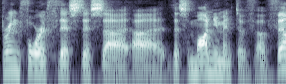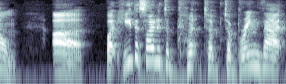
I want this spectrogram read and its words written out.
bring forth this this uh, uh, this monument of, of film. Uh, but he decided to put to, to bring that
